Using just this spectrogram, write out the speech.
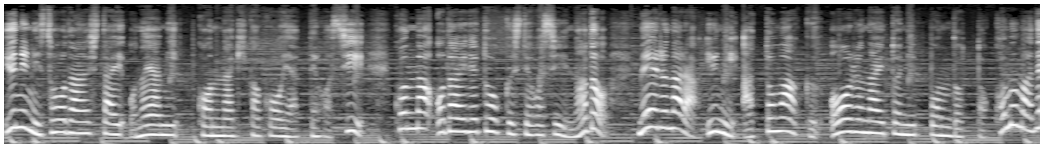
ユニに相談したいお悩み、こんな企画をやってほしい、こんなお題でトークしてほしいなど、メールならユニアットマークオールナイトニッポンドットコムまで、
